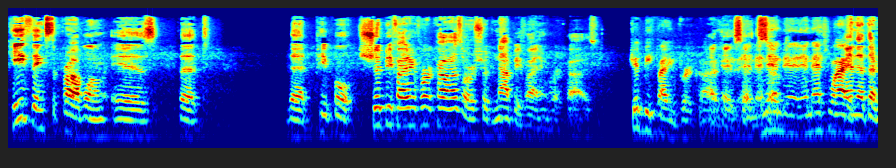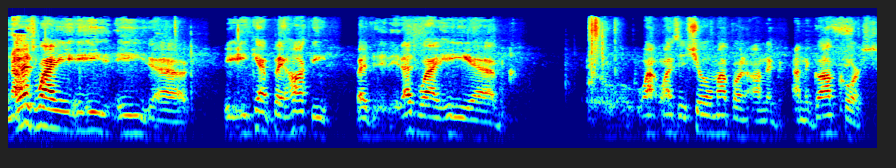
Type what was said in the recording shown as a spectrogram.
he thinks the problem is that that people should be fighting for a cause or should not be fighting for a cause. Should be fighting for a cause. Okay, so- and, and, so- and, and that's why and that they're not. That's why he he he, uh, he he can't play hockey, but that's why he um, wa- wants to show him up on, on the on the golf course.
